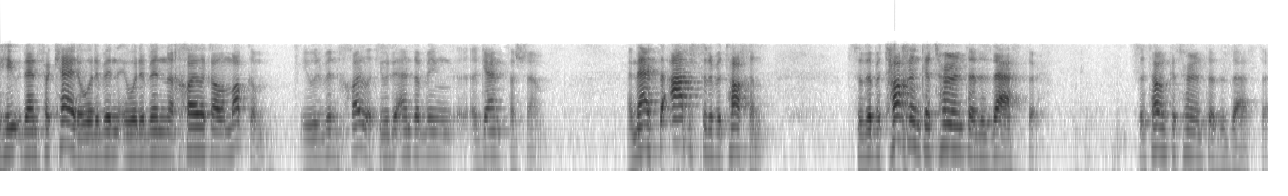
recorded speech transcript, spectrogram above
he then for Ked, it would have been it would have been a chaylik al makom. He would have been chaylik. He would end up being against Hashem, and that's the opposite of B'tachan. So the betachan could turn into disaster. The betachan could turn into disaster.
